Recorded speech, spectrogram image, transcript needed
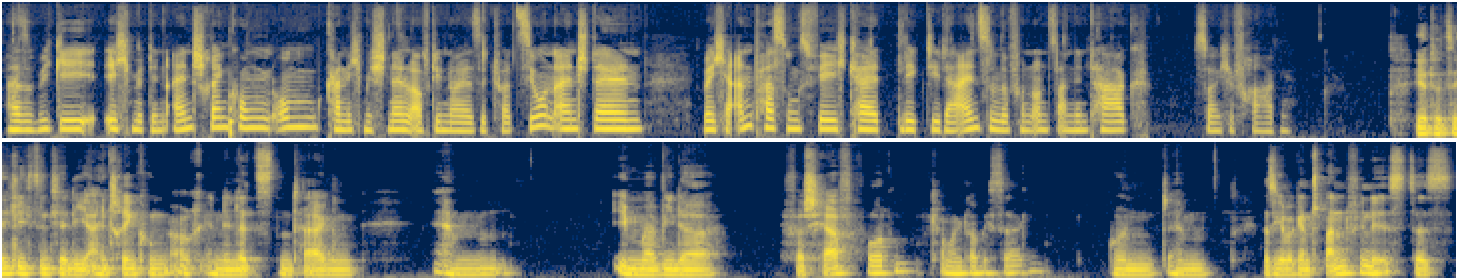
Also wie gehe ich mit den Einschränkungen um? Kann ich mich schnell auf die neue Situation einstellen? Welche Anpassungsfähigkeit legt jeder Einzelne von uns an den Tag? Solche Fragen. Ja, tatsächlich sind ja die Einschränkungen auch in den letzten Tagen ähm, immer wieder verschärft worden, kann man glaube ich sagen. Und ähm, was ich aber ganz spannend finde, ist, dass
